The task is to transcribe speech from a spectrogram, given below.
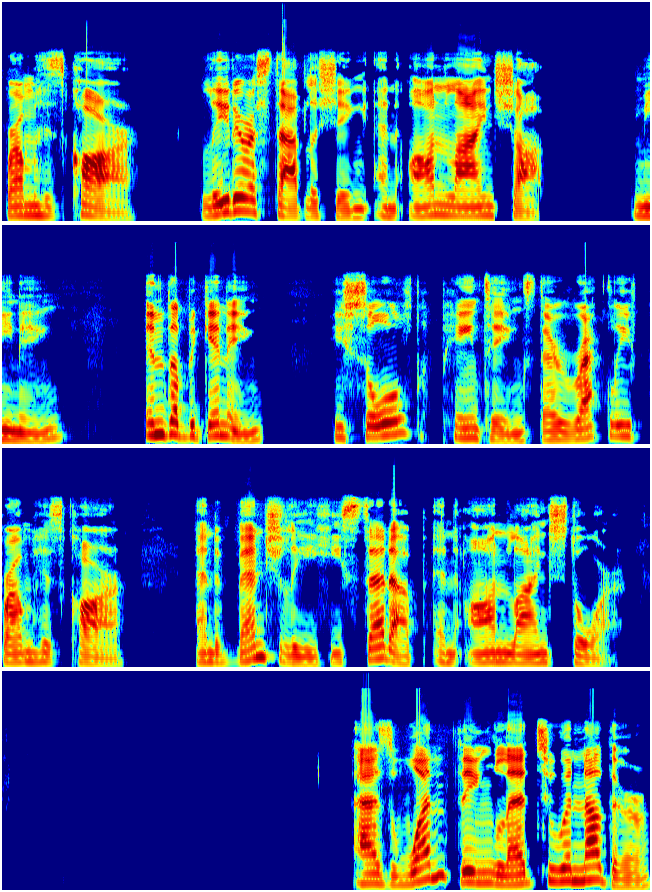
from his car, later establishing an online shop, meaning, in the beginning, he sold paintings directly from his car and eventually he set up an online store. As one thing led to another,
